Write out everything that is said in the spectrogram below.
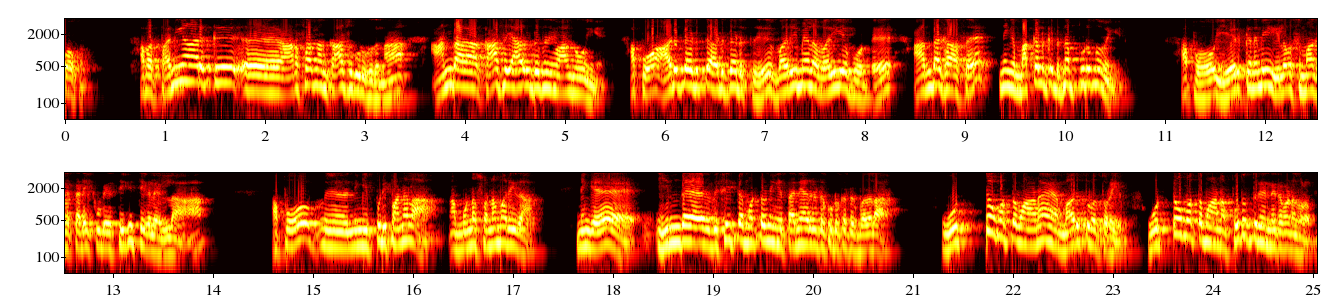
போகும். அப்ப தனியாருக்கு அரசாங்கம் காசு கொடுக்குதுன்னா அந்த காசை யாருக்கிட்ட வாங்குவீங்க? அப்போ அடுத்தடுத்து அடுத்தடுத்து வரி மேல வரியை போட்டு அந்த காசை நீங்க மக்கள்கிட்ட தான் புடுங்குவீங்க அப்போ ஏற்கனவே இலவசமாக கிடைக்கக்கூடிய சிகிச்சைகள் எல்லாம் அப்போ நீங்க இப்படி பண்ணலாம். நான் முன்ன சொன்ன மாதிரி தான் நீங்க இந்த விஷயத்தை மட்டும் நீங்க தனியார்கிட்ட கொடுக்கறதுக்கு பதிலா ஒட்டுமொத்தமான மருத்துவத்துறையும் ஒட்டுமொத்தமான பொதுத்துறை நிறுவனங்களும்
